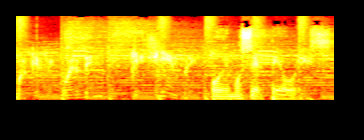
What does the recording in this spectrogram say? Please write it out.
porque recuerden que siempre podemos ser peores.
